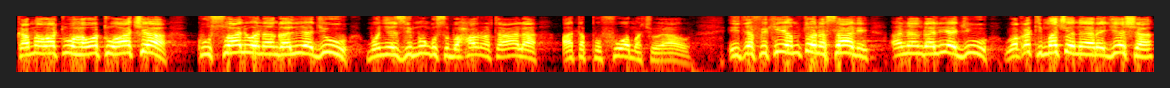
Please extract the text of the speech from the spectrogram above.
kama watu hawatuacha kuswali wanaangalia juu mwenyezi mungu subhanahu wa taala atapofua macho yao. Itafikia mtu anasali anaangalia juu wakati macho yanayarejesha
